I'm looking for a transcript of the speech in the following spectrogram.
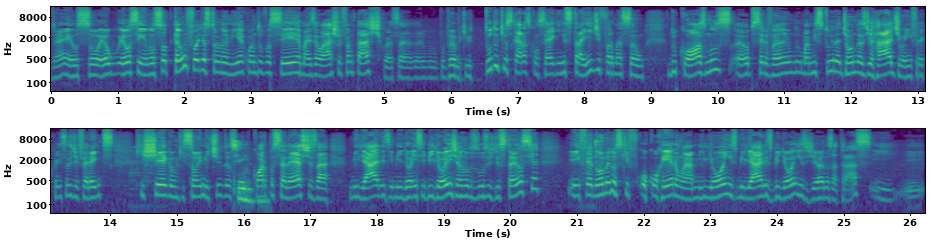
né? Eu sou, eu, eu assim, eu não sou tão fã de astronomia quanto você, mas eu acho fantástico essa, que tudo que os caras conseguem extrair de informação do cosmos, uh, observando uma mistura de ondas de rádio em frequências diferentes que chegam, que são emitidas Sim. por corpos celestes a milhares e milhões e bilhões de anos-luz de distância e fenômenos que ocorreram há milhões, milhares, bilhões de anos atrás. E, e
